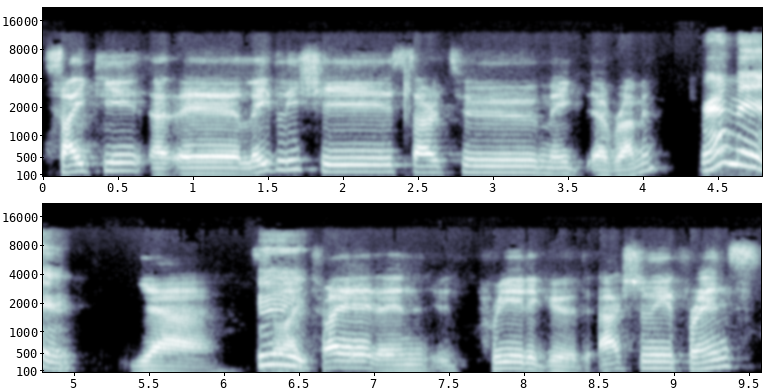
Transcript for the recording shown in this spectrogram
Saikin, uh, uh, lately she started to make uh, ramen. Ramen. Yeah. So I Mm. tried it and it's pretty good. Actually, friends,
